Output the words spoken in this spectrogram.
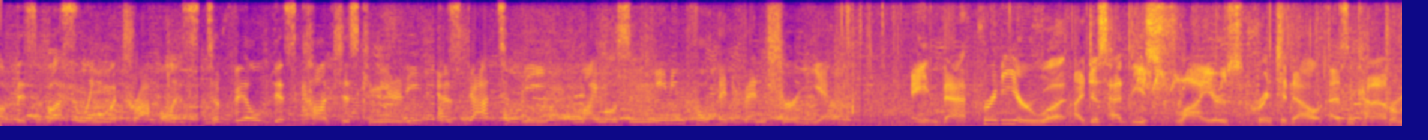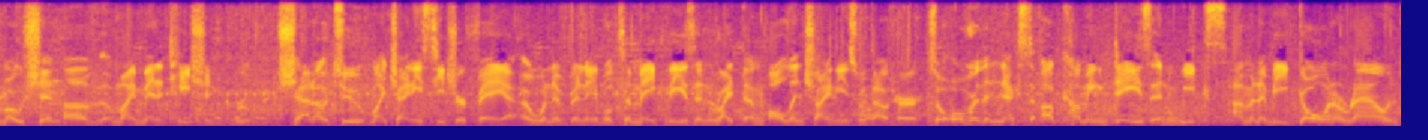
of this bustling metropolis to build this conscious community has got to be my most meaningful adventure yet. Ain't that pretty or what? I just had these flyers printed out as a kind of promotion of my meditation group. Shout out to my Chinese teacher Faye. I wouldn't have been able to make these and write them all in Chinese without her. So over the next upcoming days and weeks, I'm gonna be going around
